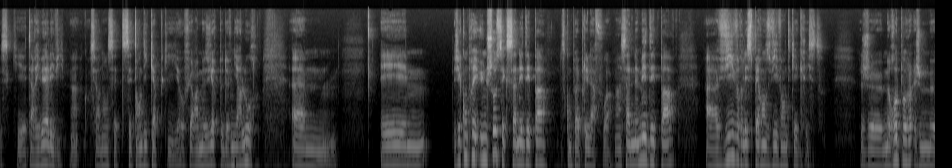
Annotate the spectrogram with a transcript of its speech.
ce qui est arrivé à Lévi, hein, concernant cet handicap qui, au fur et à mesure, peut devenir lourd. Euh, et j'ai compris une chose, c'est que ça n'aidait pas ce qu'on peut appeler la foi. Hein. ça ne m'aidait pas à vivre l'espérance vivante qui est Christ je me,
